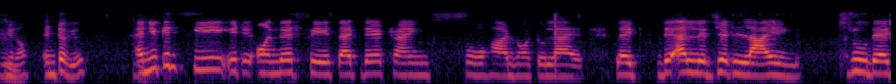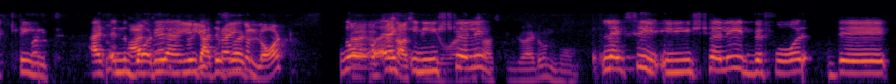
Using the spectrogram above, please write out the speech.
Hmm. you know interview and you can see it on their face that they're trying so hard not to lie like they are legit lying through their teeth and in the body language really that is what a lot? no I- like you, initially you. I don't know. like see initially before they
